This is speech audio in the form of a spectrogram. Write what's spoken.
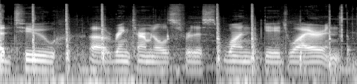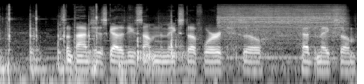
Had two uh, ring terminals for this one gauge wire and sometimes you just got to do something to make stuff work so had to make some.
